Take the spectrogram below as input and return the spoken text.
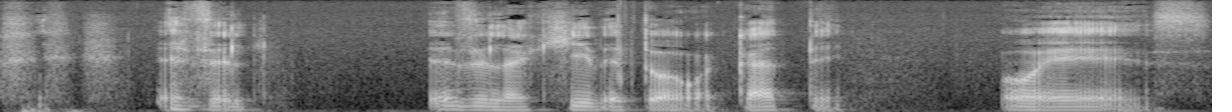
es el, es el ají de tu aguacate o es...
